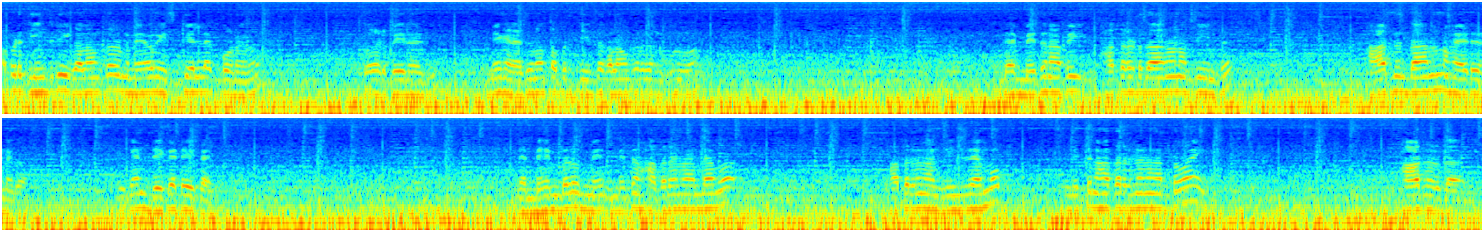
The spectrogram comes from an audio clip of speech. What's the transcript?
අපිට තීන්දුවේ කලම් කරන්න මේ වගේ ස්කේල් එකක් ඕන වෙනවා. ඔයාලට පේනවාද? මේක නැතුණත් අපිට තීන්දුව කලම් කරගන්න පුළුවන්. දැන් මෙතන අපි හතරට දානවා නම් තීන්ත හතරට දානවා හයට වෙනකම්. ඒ කියන්නේ දෙකට එකයි. දැන් මෙහෙම බලමු මෙතන හතර නම් දැම්ම හතර නම් තීන්ත දැම්මොත් මෙතන හතර නම් තමයි හතරට දාන්නේ.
